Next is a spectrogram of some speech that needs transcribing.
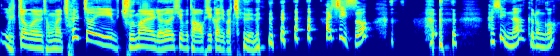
일정을 정말 철저히 주말 8시부터 9시까지 맞춰야 되는. 할 수 있어? 할 수 있나? 그런 거?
